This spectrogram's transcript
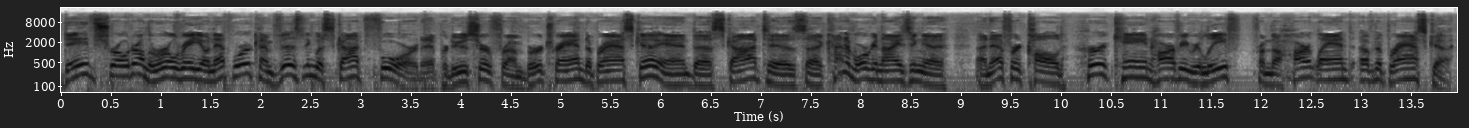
Dave Schroeder on the Rural Radio Network. I'm visiting with Scott Ford, a producer from Bertrand, Nebraska, and uh, Scott is uh, kind of organizing a, an effort called Hurricane Harvey Relief from the Heartland of Nebraska.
